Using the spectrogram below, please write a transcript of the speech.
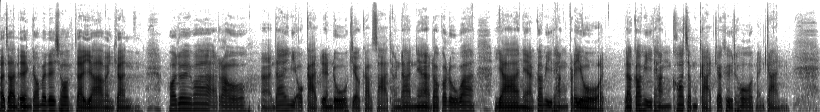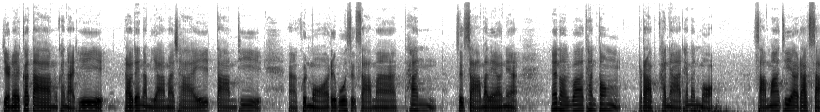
อาจารย์เองก็ไม่ได้ชอบจ่ายยาเหมือนกัน เพราะด้วยว่าเราได้มีโอกาสเรียนรู้เกี่ยวกับศาสตร์ทางด้านเนี้เราก็รู้ว่ายาเนี่ยก็มีทั้งประโยชน์ แล้วก็มีทั้งข้อจำกัดก็คือโทษเหมือนกัน อย่างไรก็ตามขณะที่เราได้นำยามาใช้ตามที่คุณหมอหรือผู้ศึกษามาท่านศึกษามาแล้วเนี่ยแน่นอนว่าท่านต้องปรับขนาดให้มันเหมาะ สามารถที่จะรักษา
